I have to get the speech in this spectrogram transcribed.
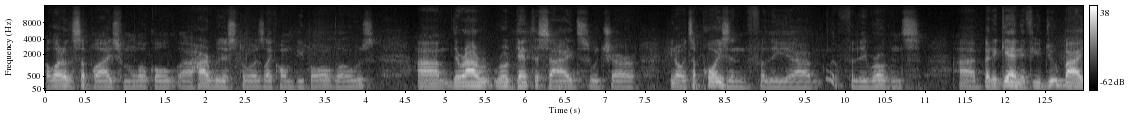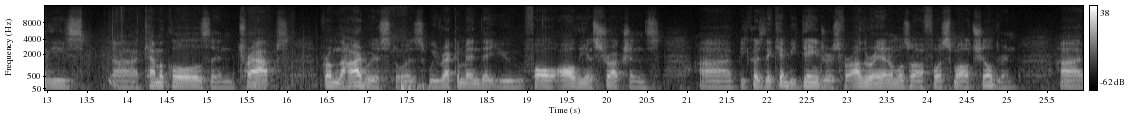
a lot of the supplies from local uh, hardware stores like Home Depot or Lowe's. Um, There are rodenticides, which are, you know, it's a poison for the, for the rodents. But again, if you do buy these chemicals and traps from the hardware stores, we recommend that you follow all the instructions uh, because they can be dangerous for other animals or for small children. Uh,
